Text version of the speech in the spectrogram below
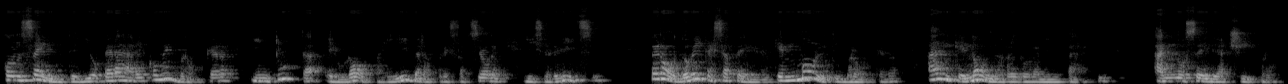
consente di operare come broker in tutta Europa, in libera prestazione di servizi. Però dovete sapere che molti broker, anche non regolamentati, hanno sede a Cipro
